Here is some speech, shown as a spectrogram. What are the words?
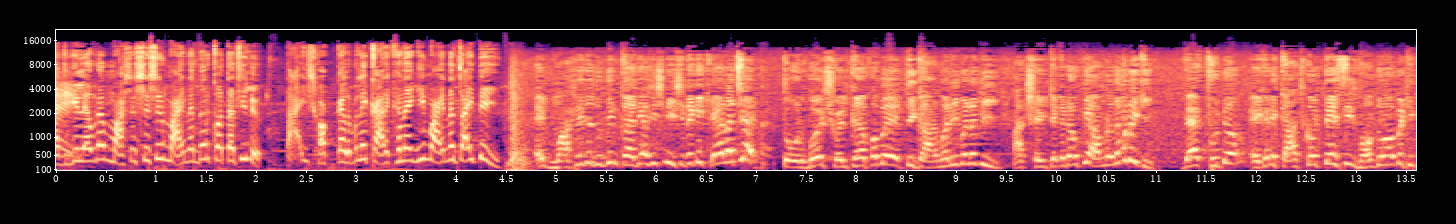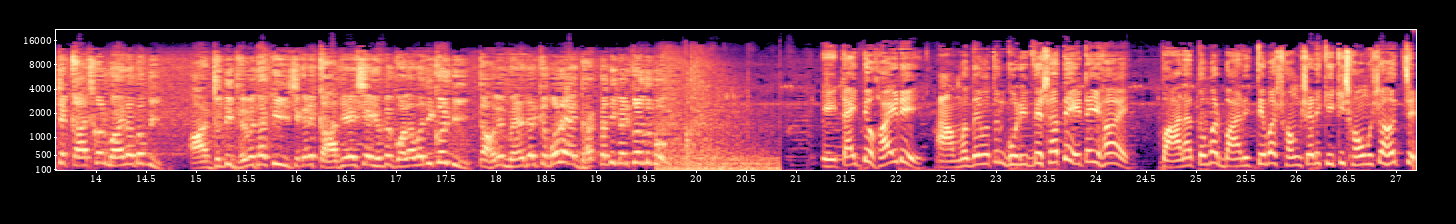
আজ গেলে আমরা মাসের শেষের মাইনা দেওয়ার কথা ছিল তাই সকালবেলায় কারখানায় গিয়ে মাইনা চাইতেই। এই মাসে যে দুদিন কাজে আসিসনি সেটা কি খেয়াল আছে? তোর বয়স শরীর খারাপ হবে তুই গারমারি বানাবি আর সেই টাকাটাও কি আমরা দেবো নাকি? দেখ ফুটো এখানে কাজ করতে এসেছিস ভদ্রভাবে ঠিকঠাক কাজ কর মায়না পাবি। আর যদি ভেবে থাকিস সেখানে কাজে এসে এইভাবে গলাবাজি করবি তাহলে ম্যানেজারকে বলে এক ধাক্কা দিয়ে বের করে দেবো। এটাই তো হয় রে আমাদের মতন গরিবদের সাথে এটাই হয়। বাড়া তোমার বাড়িতে বা সংসারে কি কি সমস্যা হচ্ছে?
